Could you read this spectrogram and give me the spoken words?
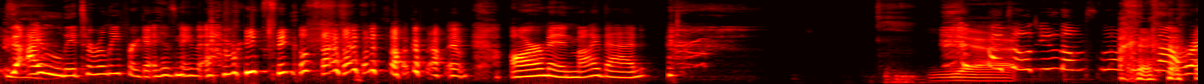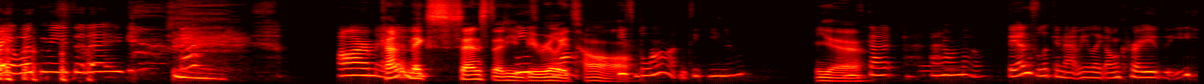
Do I literally forget his name every single time I want to talk about him. Armin, my bad. yeah. I told you something's not right with me today. Armin. kind of makes sense that he'd be really blonde. tall. He's blonde, you know. yeah. He's got. I don't know. Dan's looking at me like I'm crazy.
